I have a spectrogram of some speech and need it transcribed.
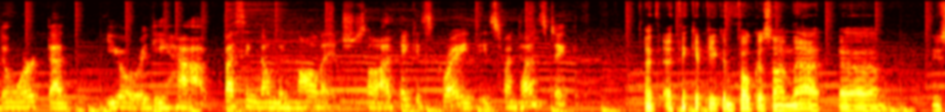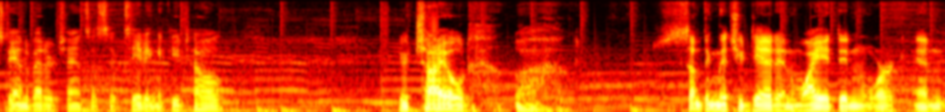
the work that you already have passing down the knowledge. So i think it's great. It's fantastic. I, th- I think if you can focus on that, uh, you stand a better chance of succeeding. If you tell your child uh, something that you did and why it didn't work and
